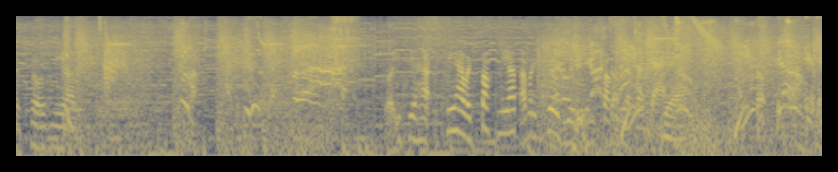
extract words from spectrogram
it throws me up. Well, you see how see how it fucked me up? I would have killed you if you fucked me up like that. Yeah. Bullshit. It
